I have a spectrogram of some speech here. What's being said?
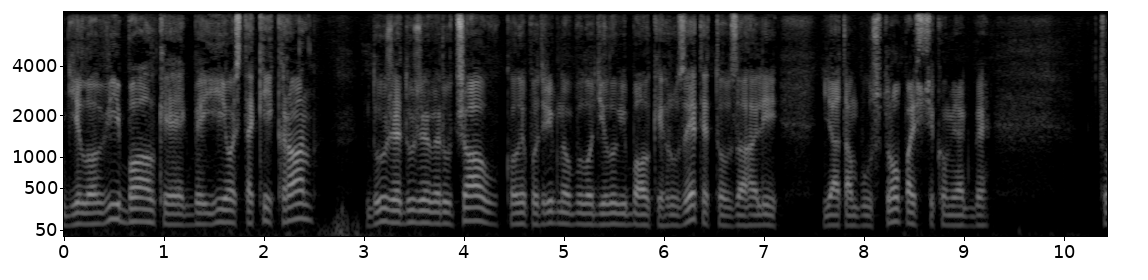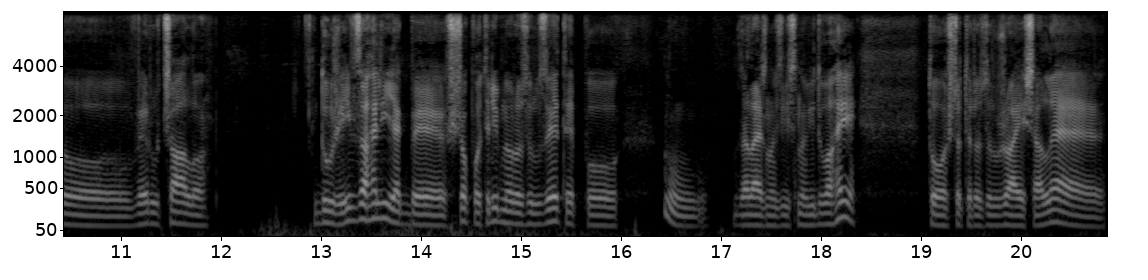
ділові балки, якби і ось такий кран дуже-дуже виручав, коли потрібно було ділові балки грузити, то взагалі я там був стропальщиком, якби, то виручало дуже. І взагалі, якби, що потрібно розгрузити по, ну, залежно, звісно, від ваги того, що ти розгружаєш, але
